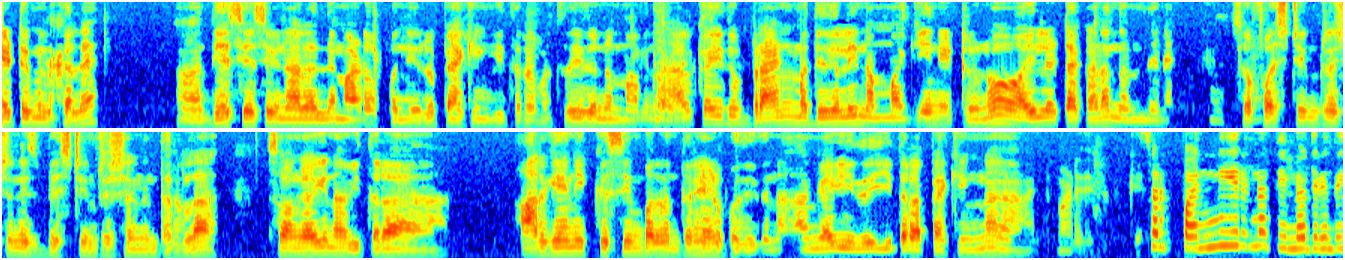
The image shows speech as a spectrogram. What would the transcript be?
ಎ ಟು ಮಿಲ್ಕಲ್ಲೇ ಅಲ್ಲೇ ದೇಸಿ ಹಸುವಿನ ಹಾಲಲ್ಲೇ ಮಾಡೋ ಪನ್ನೀರು ಪ್ಯಾಕಿಂಗ್ ಈ ತರ ಬರ್ತದೆ. ಇದು ನಮ್ಮ ನಾಲ್ಕೈದು ಬ್ರ್ಯಾಂಡ್ ಮಧ್ಯದಲ್ಲಿ ನಮ್ಮ ಗೀನ್ ಇಟ್ರು ಹೈಲೈಟ್ ಹಾಕೋಣ ನಮ್ದೇನೆ. So first impression is best impression ಅಂತಾರಲ್ಲ? ಸೊ ಹಂಗಾಗಿ ನಾವು ಈ ತರ ಆರ್ಗ್ಯಾನಿಕ್ ಸಿಂಬಲ್ ಅಂತಾನೆ ಹೇಳ್ಬೋದು ಇದನ್ನ. ಹಂಗಾಗಿ ಇದು ಈ ತರ ಪ್ಯಾಕಿಂಗ್ನ ಇದು ಮಾಡಿದೀವಿ. ಸರ್ ಪನ್ನೀರ್ನ ತಿನ್ನೋದ್ರಿಂದ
